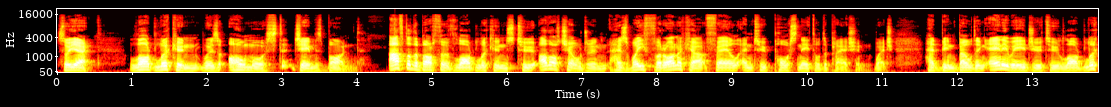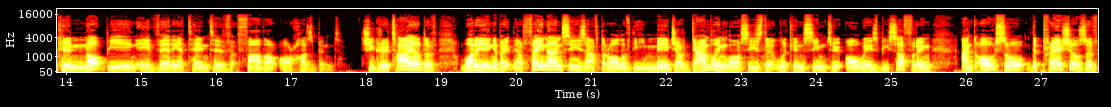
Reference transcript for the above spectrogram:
So, yeah, Lord Lucan was almost James Bond. After the birth of Lord Lucan's two other children, his wife Veronica fell into postnatal depression, which had been building anyway due to Lord Lucan not being a very attentive father or husband. She grew tired of worrying about their finances after all of the major gambling losses that Lucan seemed to always be suffering, and also the pressures of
